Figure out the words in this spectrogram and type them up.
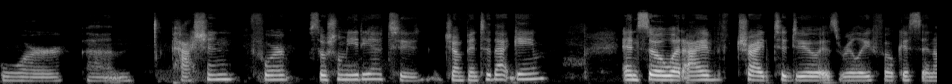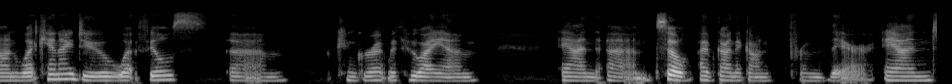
or um, passion for social media to jump into that game. And so what I've tried to do is really focus in on what can I do, what feels um, congruent with who I am. And um, so I've kind of gone from there. And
